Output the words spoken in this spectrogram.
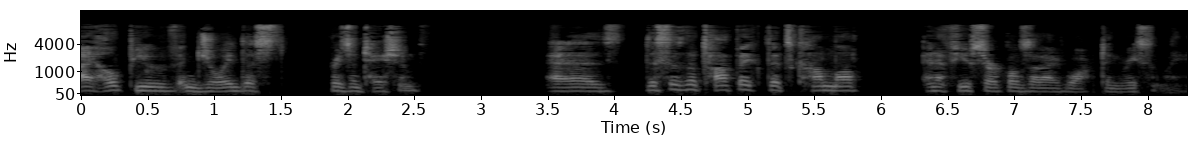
I hope you've enjoyed this presentation as this is a topic that's come up in a few circles that I've walked in recently.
